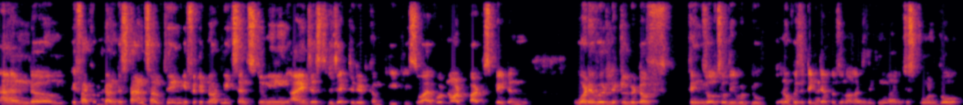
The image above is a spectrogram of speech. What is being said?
And um, if I couldn't understand something, if it did not make sense to me, I just rejected it completely. So I would not participate in whatever little bit of things also they would do, you know, visiting temples and all. I was like, no, I just won't go.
